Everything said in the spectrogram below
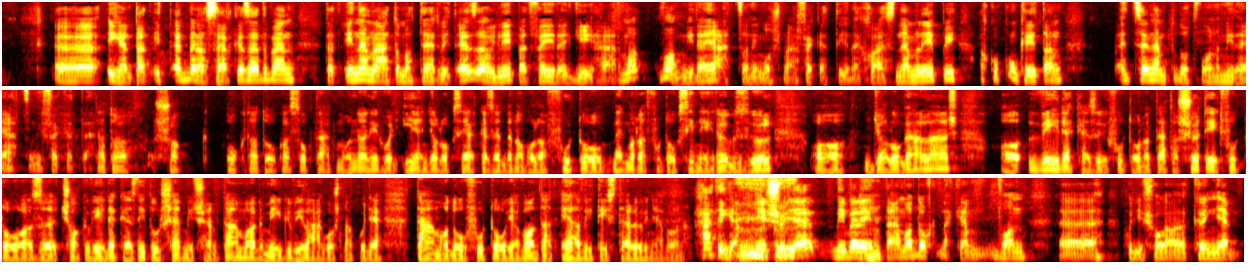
igen, tehát itt ebben a szerkezetben, tehát én nem látom a tervét. Ezzel, hogy lépett fejére egy G3-at, van mire játszani most már feketének. Ha ezt nem lépi, akkor konkrétan egyszerűen nem tudott volna mire játszani fekete. Tehát a sok oktatók azt szokták mondani, hogy ilyen gyalog szerkezetben, ahol a futó, megmaradt futók színén rögzül a gyalogállás, a védekező futónak, tehát a sötét futó az csak védekezni tud, semmit sem támad, míg világosnak ugye támadó futója van, tehát elvi tisztelőnye van. Hát igen, és ugye mivel én támadok, nekem van, eh, hogy is fogom, könnyebb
